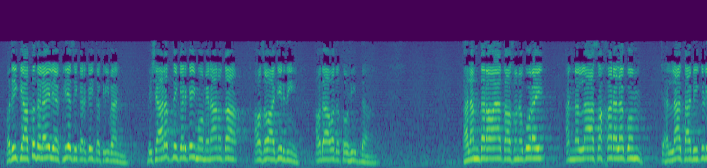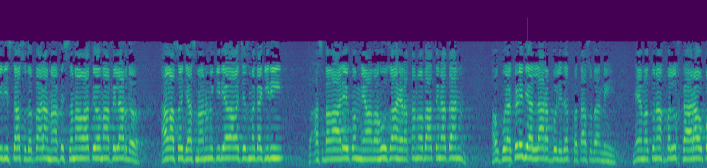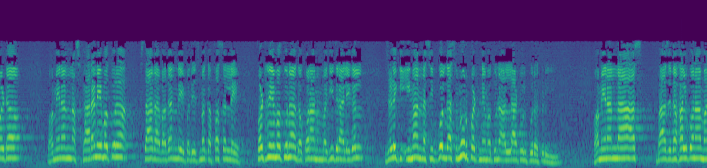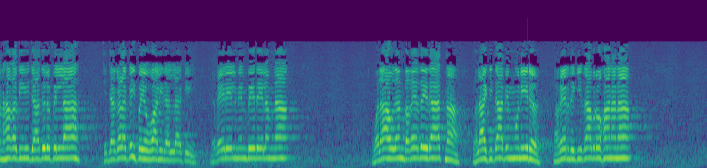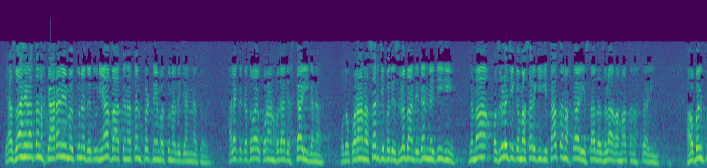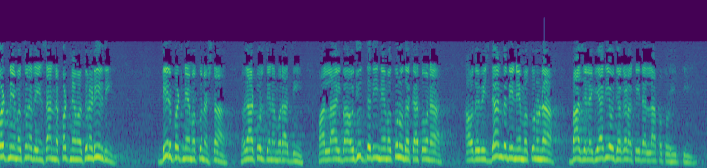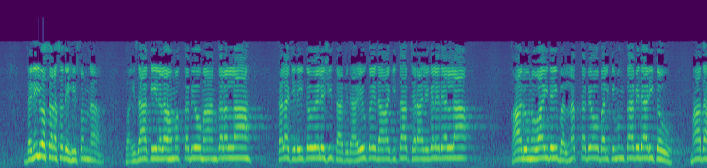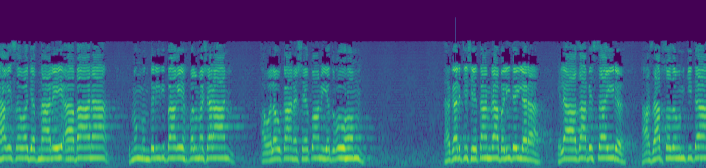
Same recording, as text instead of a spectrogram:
په دې کې اته دلایل عقلیه ذکر کوي تقریبا بشارت ذکر کوي مؤمنانو ته او زواجر دي او دعوت توحید ده الم درا تاسو نه ګورئ ان الله سخر لكم چې الله تابع کړی دي تاسو د پاره ما فی السماوات او ما فی الارض هغه څه چې اسمانونو کې دی هغه چې زمکه کې دي واسبغ علیکم نعمه ظاهرا و باطنه او پورا کړی دی الله رب العزت پتا سبحانه نعمتونه خپل خارا او پټه ومن الناس کار نعمتونه ستاده بدن نه په دې ځمکه فصل لې پټ نعمتونه د قران مجید را لګل زړه کې ایمان نصیب ګل داس نور پټ نعمتونه الله ټول پوره کړی ومن الناس بعض د خلقنا من هغه دی یجادل فی الله چې جګړه کوي په یو والد الله کې بغیر علم به د علمنا ولا هدن بغیر د هدایتنا ولا کتاب منیر بغیر د کتاب روخانه نه یا ظاهرتن ښکار نعمتونه د دنیا باطنتن پټ نعمتونه د جنت هلکه کتوای قران خدا د ښکاری کنه او د قران اثر چې په دې زړه باندې دن نه کیږي زما پزړه چې کوم اثر کیږي تا ته نخکاری استاد زړه غما ته نخکاری او بل پټ نعمتونه د انسان نه پټ نعمتونه ډیر دي ډیر پټ نعمتونه شته نو دا ټول تینا مراد دي الله باوجود د دې نعمتونو د کاتونه او د وجدان د دې نعمتونو نه باز لګیا دی او جګړه کوي د الله په توحید کې دلیل وسره سره د هیڅم نه واذا قيل لهم اتبعوا ما انزل الله کله چې دوی ته ویل شي تابعداري وکړئ دا کتاب چې را لګل دی الله قالو نو وای دی بل نتبعو بلکې مونږ تابعداري کوو ما د هغه څه وجدنا علی آبانا چې مونږ مونږ دلی دی باغ خپل مشران اولو کان الشیطان يدعوهم اگر چې شیطان را بلی دی لرا الی عذاب السعیر عذاب سوزون کی دا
